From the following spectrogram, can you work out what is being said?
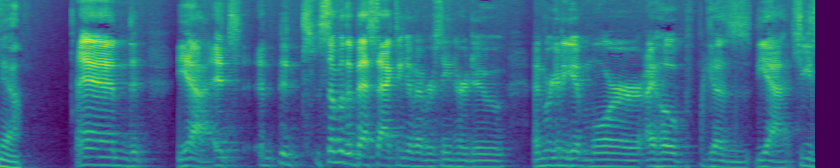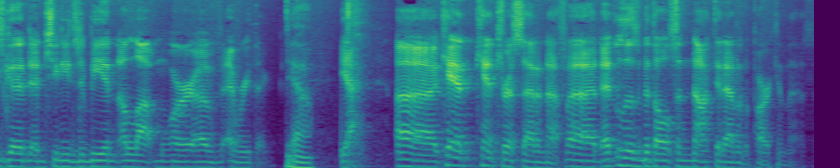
Yeah. And yeah, it's it's some of the best acting I've ever seen her do, and we're gonna get more. I hope because yeah, she's good and she needs to be in a lot more of everything. Yeah. Yeah, uh, can't can't trust that enough. Uh, Elizabeth Olsen knocked it out of the park in this.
